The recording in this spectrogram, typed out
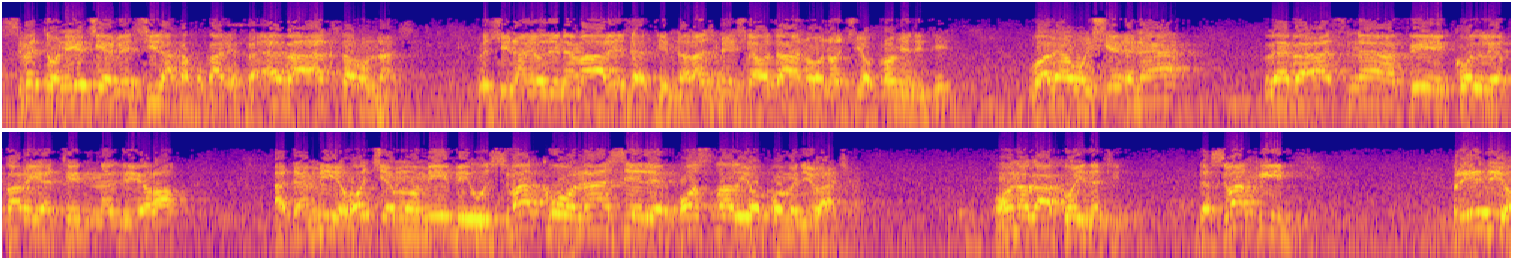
sve to neće većina kako kaže fa eba aksaru nas većina ljudi ne mari za tim ne razmišlja o danu, o noći, o promjeniti ولو شئنا لبعثنا في كل قرية نذيرا a da mi hoćemo mi bi u svako naselje poslali opomenjivača onoga koji znači da svaki predio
